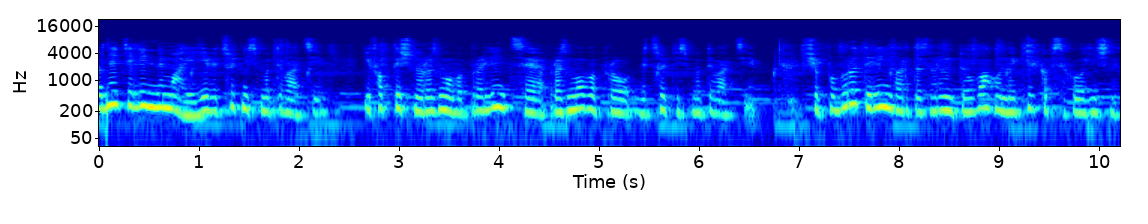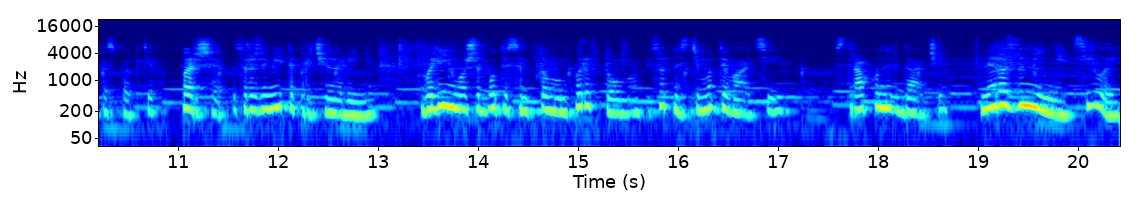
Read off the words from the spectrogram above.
Поняття лінь немає, є відсутність мотивації. І фактично розмова про лінь це розмова про відсутність мотивації. Щоб побороти лінь, варто звернути увагу на кілька психологічних аспектів. Перше, зрозумійте причину ліні, бо лінь може бути симптомом перевтоми, відсутності мотивації, страху невдачі, нерозуміння цілей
